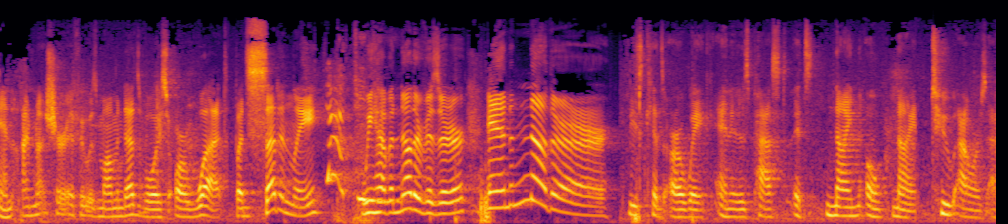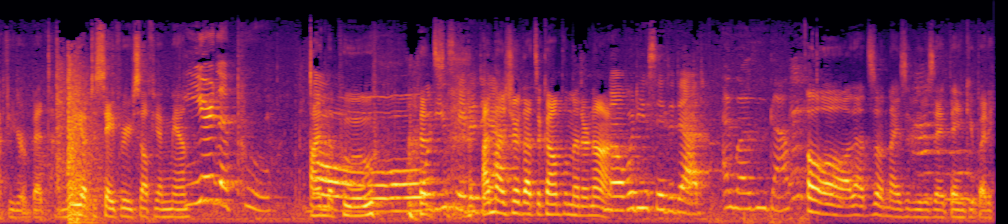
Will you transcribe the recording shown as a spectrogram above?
and I'm not sure if it was mom and dad's voice or what, but suddenly we have another visitor and another. These kids are awake, and it is past, it's 9.09, two hours after your bedtime. What do you have to say for yourself, young man? You're the poo. I'm the poo. Oh, what do you say to dad I'm not sure if that's a compliment or not. No, what do you say to dad? I love you, Dad. Oh, that's so nice of you to say thank you, buddy.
